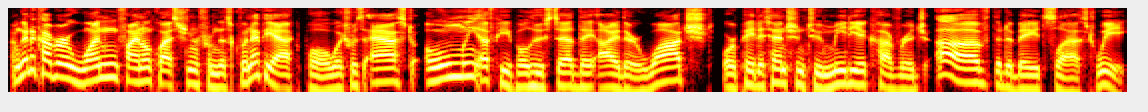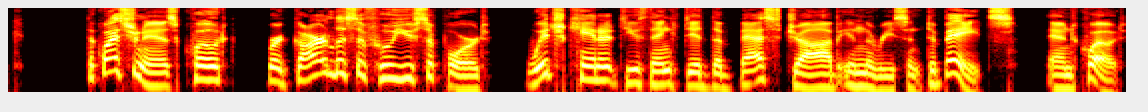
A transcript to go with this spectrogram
I'm going to cover one final question from this Quinnipiac poll, which was asked only of people who said they either watched or paid attention to media coverage of the debates last week. The question is, quote, regardless of who you support, which candidate do you think did the best job in the recent debates? End quote.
